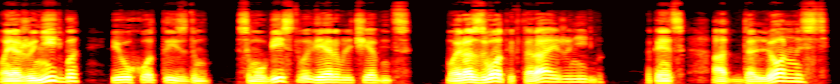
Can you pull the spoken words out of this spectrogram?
моя женитьба и уход из дому, самоубийство Веры в лечебнице, мой развод и вторая женитьба, наконец, отдаленность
